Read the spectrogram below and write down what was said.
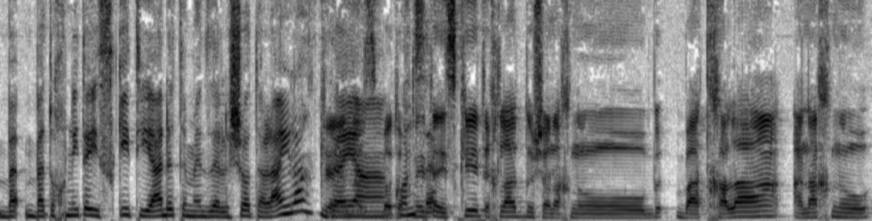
בתוכנית העסקית ייעדתם את זה לשעות הלילה? זה כן, היה אז בתוכנית הקונספט? העסקית החלטנו שאנחנו, בהתחלה, אנחנו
